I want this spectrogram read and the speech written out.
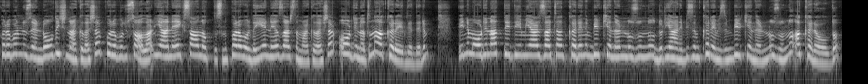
parabolün üzerinde olduğu için arkadaşlar parabolü sağlar. Yani eksi A noktasını parabolde yerine yazarsam arkadaşlar ordinatını A kare elde ederim. Benim ordinat dediğim yer zaten karenin bir kenarının uzunluğudur. Yani bizim karemizin bir kenarının uzunluğu A kare oldu.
